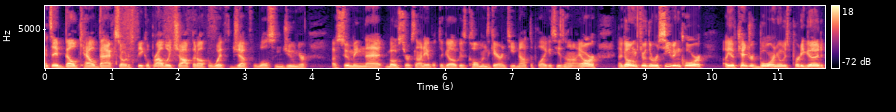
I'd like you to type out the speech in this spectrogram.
I'd say, bell cow back, so to speak. He'll probably chop it up with Jeff Wilson Jr., assuming that Mostert's not able to go because Coleman's guaranteed not to play because he's on IR. Now going through the receiving corps, you have Kendrick Bourne, who was pretty good,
